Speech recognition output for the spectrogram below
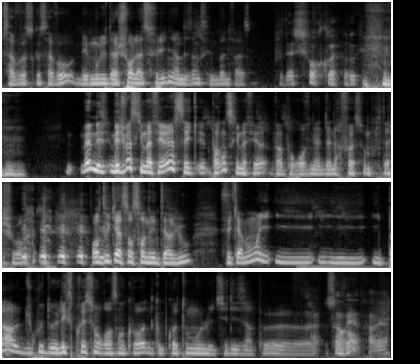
ça vaut ce que ça vaut, mais Mouloud Achour la souligne en disant que c'est une bonne phase. Chaud, quoi. Mais, mais, mais tu vois, ce qui m'a fait rire, c'est que, par contre, ce qui m'a fait rire, bah, pour revenir la dernière fois sur Mouloud Achour, en tout cas sur son interview, c'est qu'à un moment, il, il, parle du coup de l'expression roi sans couronne, comme quoi tout le monde l'utilise un peu euh, Ah, souvent. À travers.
